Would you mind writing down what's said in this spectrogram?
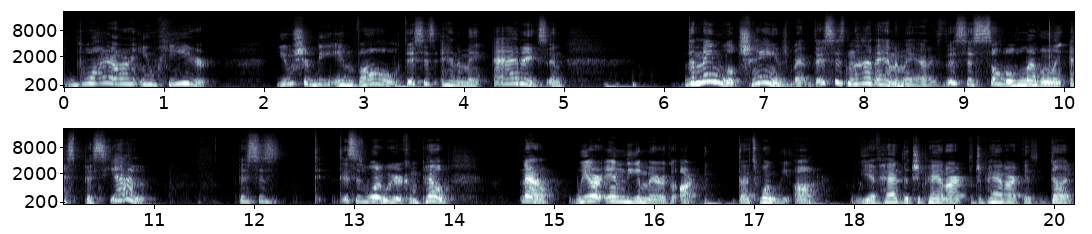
Why aren't you here? You should be involved. This is Anime Addicts, and the name will change, man. This is not Anime Addicts. This is Solo Leveling Especial. This is this is what we are compelled. Now we are in the America arc. That's where we are. We have had the Japan arc. The Japan arc is done.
